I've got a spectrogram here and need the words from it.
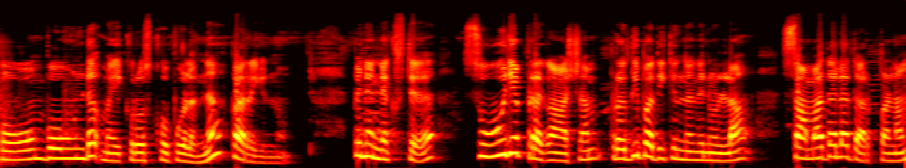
കോമ്പൗണ്ട് മൈക്രോസ്കോപ്പുകൾ എന്ന് പറയുന്നു. പിന്നെ നെക്സ്റ്റ് സൂര്യപ്രകാശം പ്രതിപതിക്കുന്നതിനുള്ള സമതല ദർപ്പണം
